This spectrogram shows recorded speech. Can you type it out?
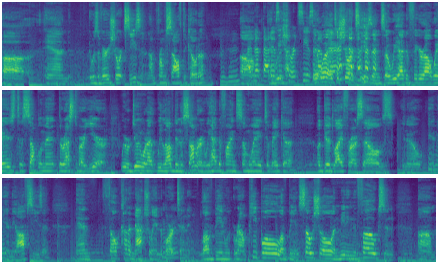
uh, and it was a very short season. I'm from South Dakota. I bet that is a short season It was. It's a short season, so we had to figure out ways to supplement the rest of our year. We were doing what I, we loved in the summer, and we had to find some way to make a, a good life for ourselves, you know, in, Mm-hmm. in the off season, and felt kind of naturally into Mm-hmm. bartending. Love being around people, love being social, and meeting new folks, and um,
